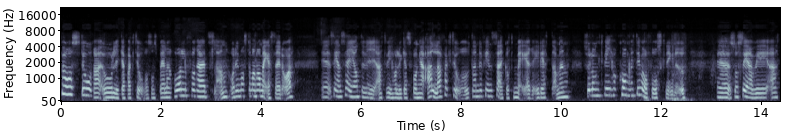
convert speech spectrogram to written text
två stora olika faktorer som spelar roll för rädslan och det måste man ha med sig då. Eh, sen säger inte vi att vi har lyckats fånga alla faktorer utan det finns säkert mer i detta men så långt vi har kommit i vår forskning nu eh, så ser vi att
